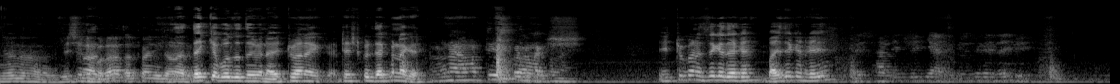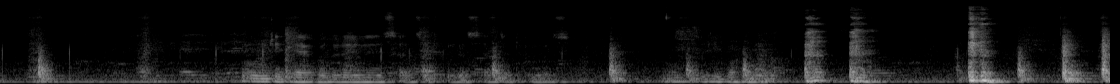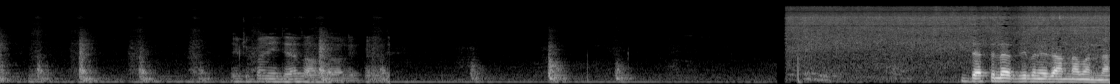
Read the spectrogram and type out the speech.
না না বেশি দেবো না তাহলে পানি দাও না, দেখকে বলতে দেবে না একটু টেস্ট করে দেখবেন আগে না আমার টেস্ট করা লাগবে না একটুখানি থেকে দেখেন ভাই দেখেন গাইয়ে উল্টে দেয়া করে সানসেট করে সানসেট করে একটু পানি দেওয়া জাল দেওয়া অনেক পানি ব্যাচেলার জীবনে রান্না বান্না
